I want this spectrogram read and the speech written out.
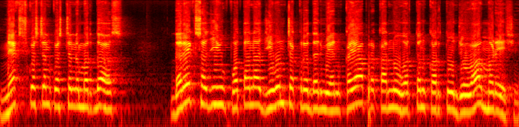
નેક્સ્ટ ક્વેશ્ચન ક્વેશ્ચન નંબર દસ. દરેક સજીવ પોતાના જીવનચક્ર દરમિયાન કયા પ્રકારનું વર્તન કરતું જોવા મળે છે?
